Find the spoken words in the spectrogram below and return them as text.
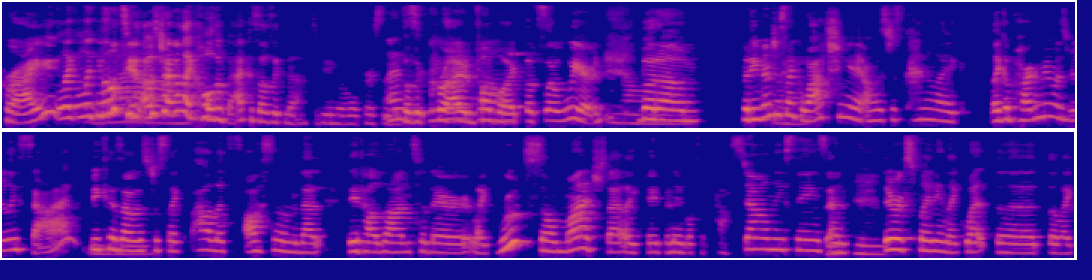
crying, like like little tears. I was trying to like hold it back because I was like, no, I have to be a normal person that doesn't cry in public. That's so weird. No. But um, but even just like watching it, I was just kind of like, like a part of me was really sad because I was Mhm. just like, wow, that's awesome that they've held on to their like roots so much that like they've been able to pass down these things and Mhm. they were explaining like what the the like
